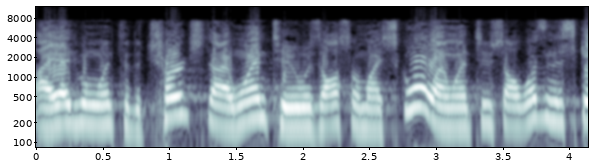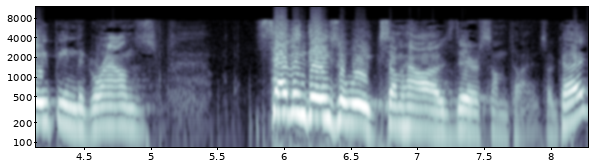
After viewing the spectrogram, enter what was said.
I even went to the church that I went to was also my school I went to, so I wasn't escaping the grounds seven days a week. Somehow I was there sometimes, okay?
